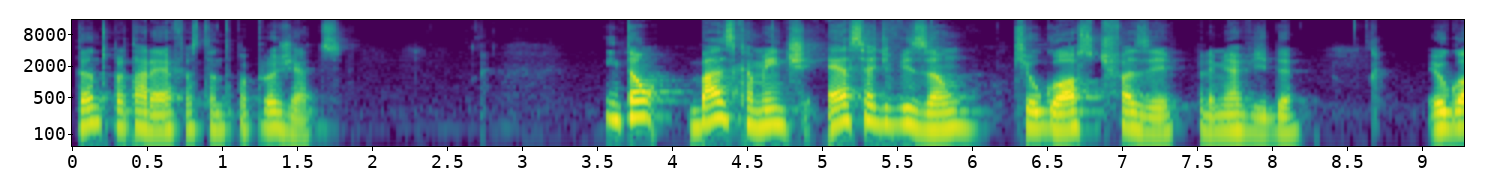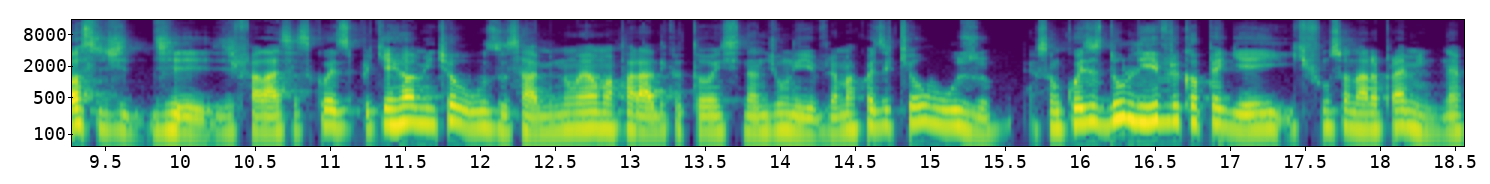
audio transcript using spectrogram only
tanto para tarefas, tanto para projetos. Então, basicamente, essa é a divisão que eu gosto de fazer para minha vida. Eu gosto de, de, de, falar essas coisas porque realmente eu uso, sabe? Não é uma parada que eu estou ensinando de um livro, é uma coisa que eu uso. São coisas do livro que eu peguei e que funcionaram para mim, né?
